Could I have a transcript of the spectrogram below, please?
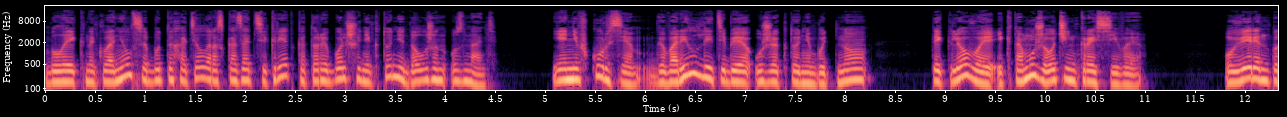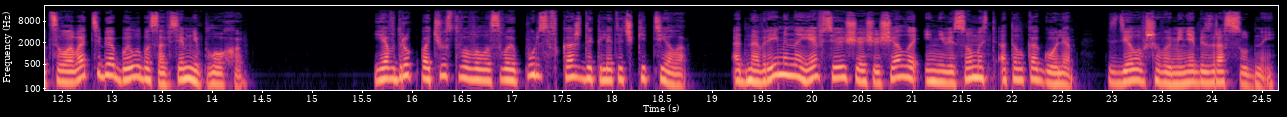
Блейк наклонился, будто хотел рассказать секрет, который больше никто не должен узнать. Я не в курсе, говорил ли тебе уже кто-нибудь, но ты клёвая и к тому же очень красивая. Уверен, поцеловать тебя было бы совсем неплохо. Я вдруг почувствовала свой пульс в каждой клеточке тела. Одновременно я все еще ощущала и невесомость от алкоголя, сделавшего меня безрассудной.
